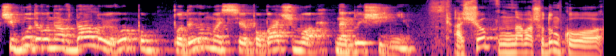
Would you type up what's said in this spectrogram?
чи буде вона вдалою? От по- подивимось, побачимо в найближчі дні. А що на вашу думку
